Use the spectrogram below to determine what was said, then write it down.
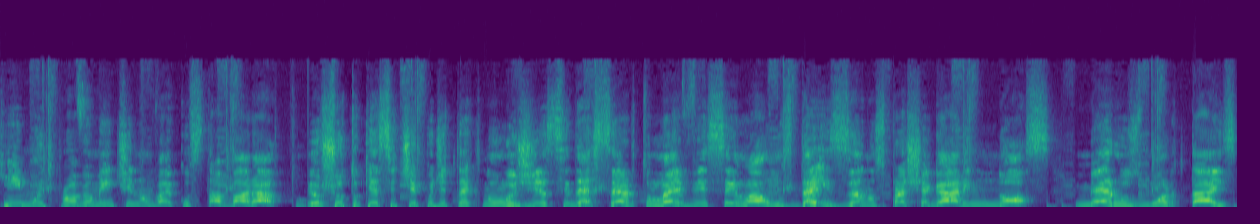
que muito provavelmente não vai custar barato. Eu chuto que esse tipo de tecnologia, se der certo, leve, sei lá, uns 10 anos para chegar em nós, meros mortais.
